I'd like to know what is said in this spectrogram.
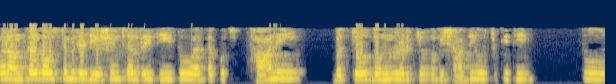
पर अंकल का उस टाइम रेडिएशन चल रही थी तो ऐसा कुछ था नहीं। बच्चों, दोनों लड़कियों की शादी हो चुकी थी तो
